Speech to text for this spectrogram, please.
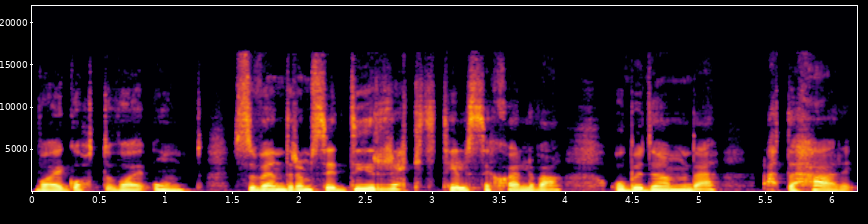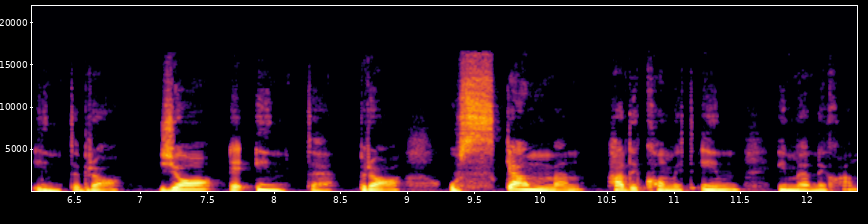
vad är gott och vad är ont så vände de sig direkt till sig själva och bedömde att det här är inte bra. Jag är inte bra. Och skammen hade kommit in i människan.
